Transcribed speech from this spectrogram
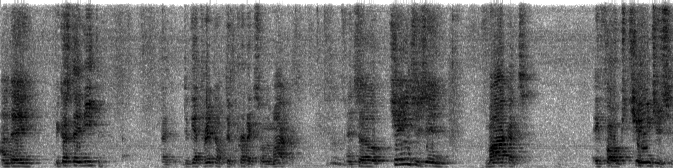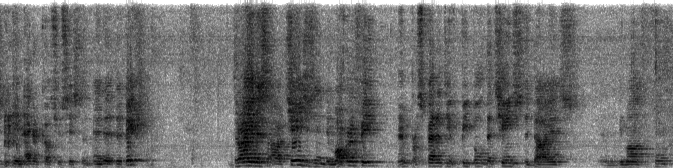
and they because they need uh, to get rid of the products on the market. And so changes in market evokes changes in agriculture system. And the, the big drivers are changes in demography and prosperity of people that changes the diets and the demand for food.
